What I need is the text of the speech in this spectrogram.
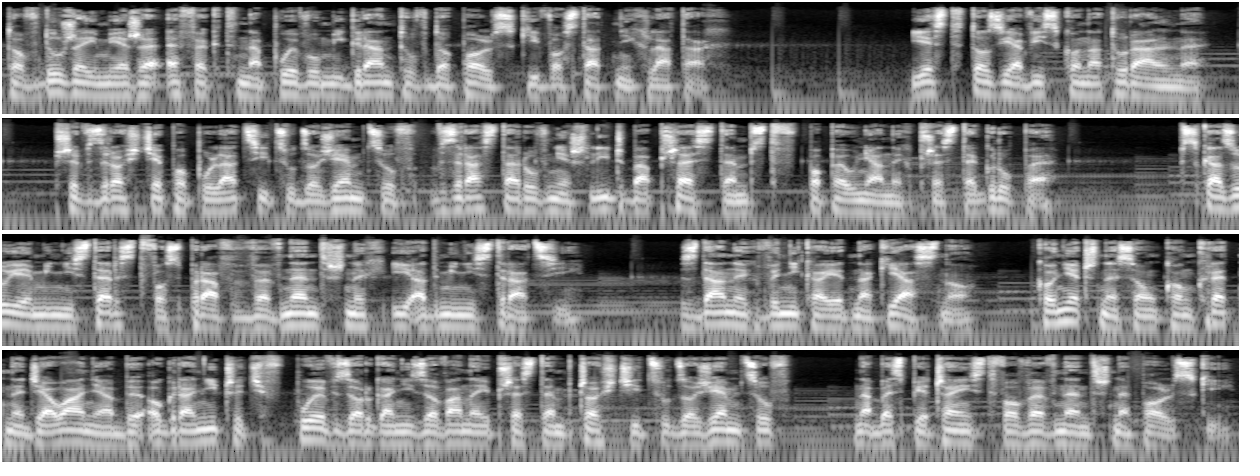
to w dużej mierze efekt napływu migrantów do Polski w ostatnich latach. Jest to zjawisko naturalne. Przy wzroście populacji cudzoziemców wzrasta również liczba przestępstw popełnianych przez tę grupę. Wskazuje Ministerstwo Spraw Wewnętrznych i Administracji. Z danych wynika jednak jasno, konieczne są konkretne działania, by ograniczyć wpływ zorganizowanej przestępczości cudzoziemców na bezpieczeństwo wewnętrzne Polski.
